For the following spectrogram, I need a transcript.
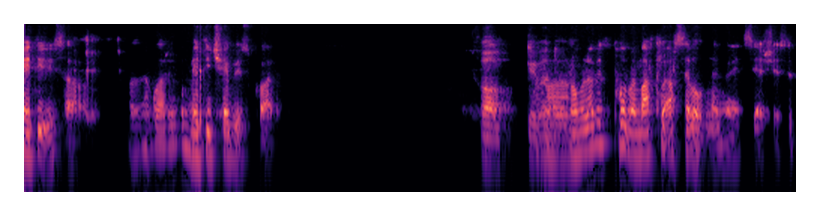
მეტი ისა რაგვარი იყო? მედიჩების კვად ხო კი ბატონო. რომლებიც თურმე მართლა არსებობდნენ ვენეციაში ესეთ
